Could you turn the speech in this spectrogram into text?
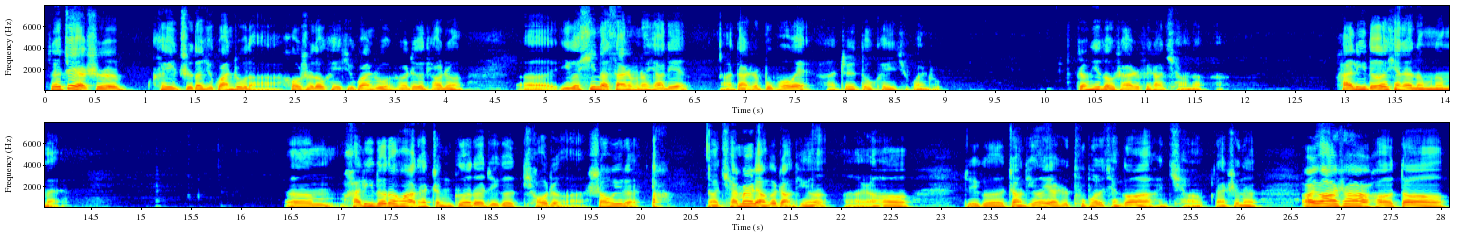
所以这也是可以值得去关注的啊，后市都可以去关注，说这个调整，呃，一个新的三十分钟下跌啊，但是不破位啊，这都可以去关注。整体走势还是非常强的啊。海立德现在能不能买？嗯，海立德的话，它整个的这个调整啊，稍微有点大啊，前面两个涨停啊，然后。这个涨停也是突破了前高啊，很强。但是呢，二月二十二号到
